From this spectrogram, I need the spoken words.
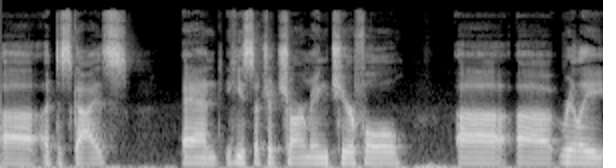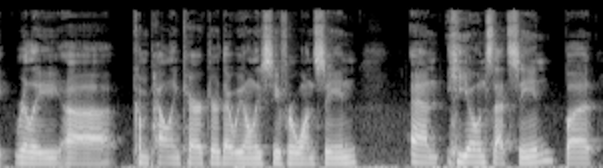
uh, a disguise. And he's such a charming, cheerful, uh, uh, really, really uh, compelling character that we only see for one scene. And he owns that scene, but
